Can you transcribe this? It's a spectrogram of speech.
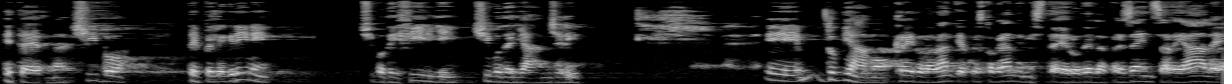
eterna, cibo dei pellegrini, cibo dei figli, cibo degli angeli. E dobbiamo, credo, davanti a questo grande mistero della presenza reale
